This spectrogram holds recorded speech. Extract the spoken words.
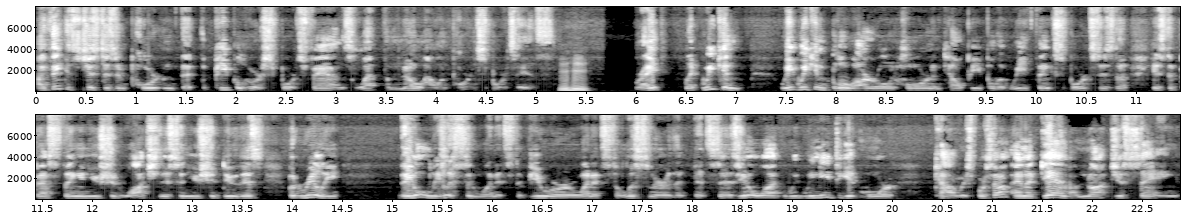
I think it's just as important that the people who are sports fans let them know how important sports is. Mm-hmm. Right? Like we can. We, we can blow our own horn and tell people that we think sports is the is the best thing and you should watch this and you should do this but really they only listen when it's the viewer or when it's the listener that, that says, you know what, we, we need to get more Calgary sports. And And again, I'm not just saying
